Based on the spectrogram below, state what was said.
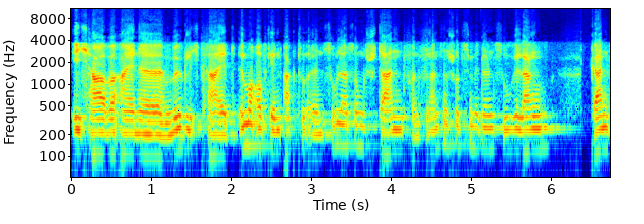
Ich habe eine Möglichkeit, immer auf den aktuellen Zulassungsstand von Pflanzenschutzmitteln zu gelangen. Ganz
